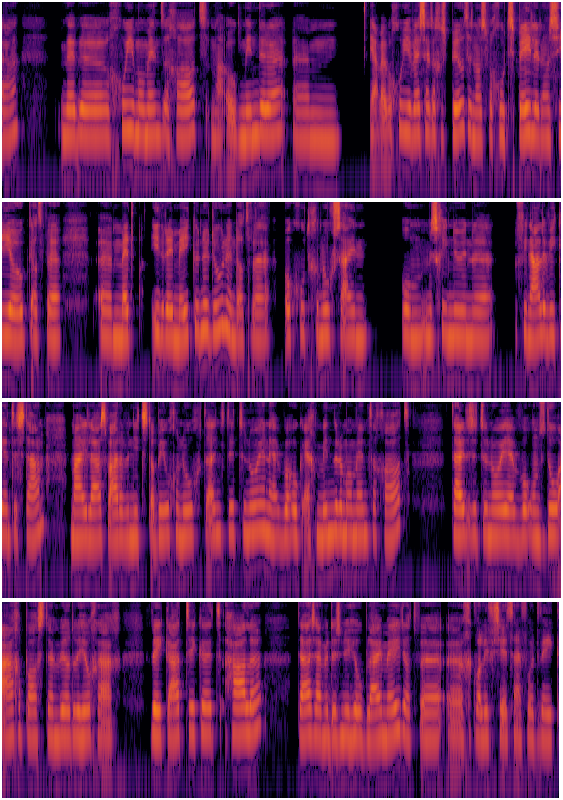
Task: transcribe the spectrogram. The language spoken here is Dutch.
We hebben goede momenten gehad, maar ook mindere. Um, ja, we hebben goede wedstrijden gespeeld. En als we goed spelen, dan zie je ook dat we uh, met iedereen mee kunnen doen. En dat we ook goed genoeg zijn om misschien nu in de finale weekend te staan. Maar helaas waren we niet stabiel genoeg tijdens dit toernooi. En hebben we ook echt mindere momenten gehad. Tijdens het toernooi hebben we ons doel aangepast en wilden we heel graag WK-ticket halen. Daar zijn we dus nu heel blij mee dat we uh, gekwalificeerd zijn voor het WK.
